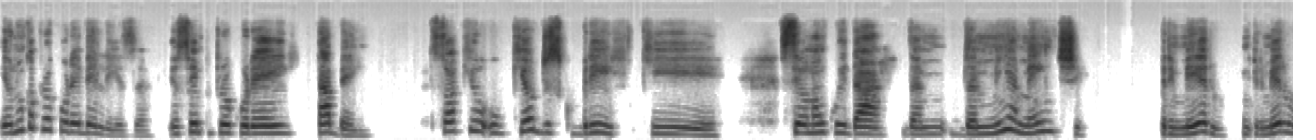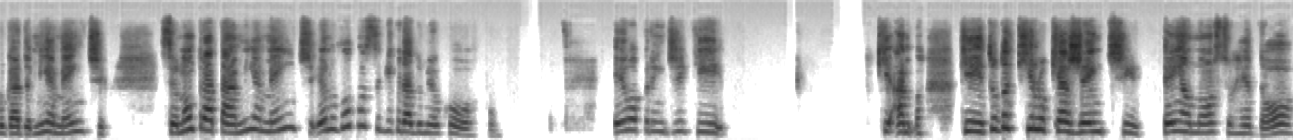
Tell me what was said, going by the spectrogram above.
eu nunca procurei beleza, eu sempre procurei estar tá bem. Só que o, o, que eu descobri que se eu não cuidar da, da minha mente primeiro, em primeiro lugar da minha mente, se eu não tratar a minha mente, eu não vou conseguir cuidar do meu corpo. Eu aprendi que que, que tudo aquilo que a gente tem ao nosso redor,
